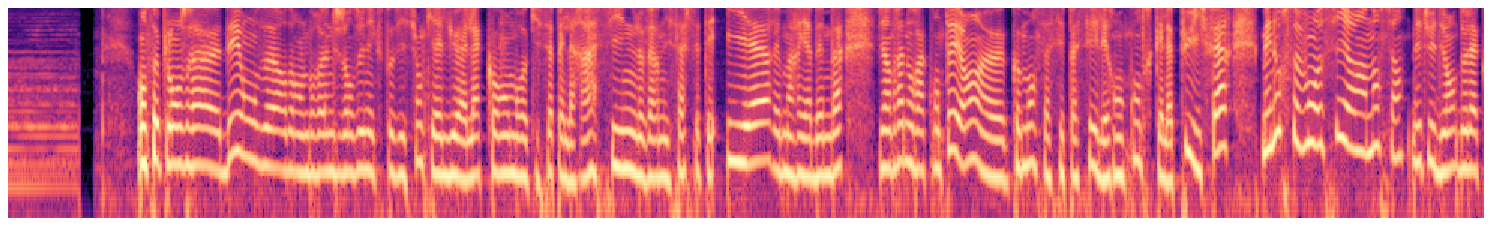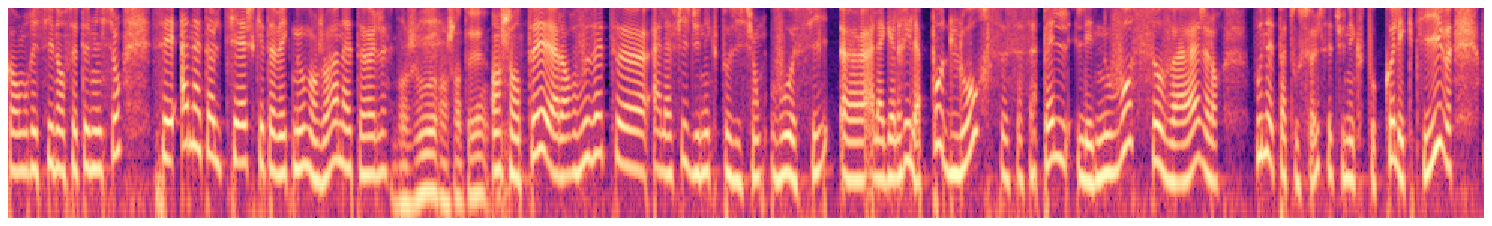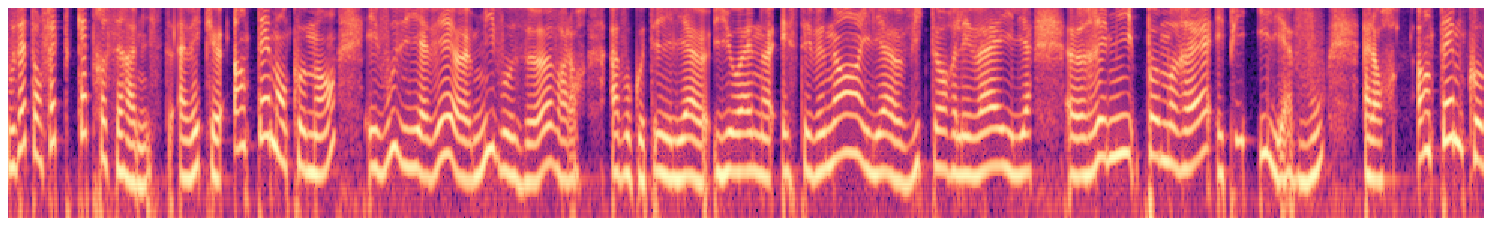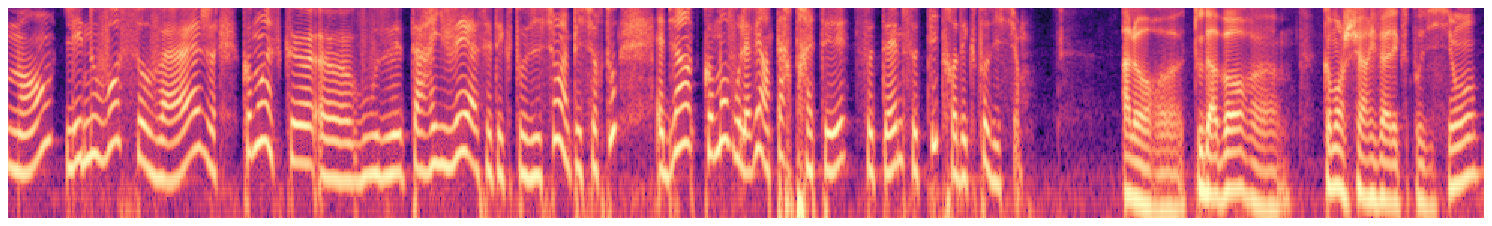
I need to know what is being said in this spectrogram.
On se plongera dès 11h dans le brunch dans une exposition qui a lieu à Lacambre qui s'appelle Racine. Le vernissage c'était hier et Maria Bemba viendra nous raconter hein, euh, comment ça s'est passé et les rencontres qu'elle a pu y faire. Mais nous recevons aussi un ancien étudiant de Lacambre ici dans cette émission. C'est Anatole Tiège qui est avec nous. Bonjour Anatole. Bonjour, enchanté. Enchanté. Alors vous êtes euh, à l'affiche d'une exposition, vous aussi, euh, à la galerie La Peau de l'Ours. Ça s'appelle Les Nouveaux Sauvages. Alors vous n'êtes pas tout seul, c'est une expo collective. Vous êtes en fait quatre céramistes avec euh, un thème en commun et vous y avez euh, mis vos œuvres. Alors, à vos côtés, il y a euh, Johan Estevenin, il y a Victor Léveil, il y a Rémi Pommeret et puis il y a vous. Alors, un thème commun, les nouveaux sauvages. Comment est-ce que vous êtes arrivé à cette exposition Et puis surtout, eh bien, comment vous l'avez interprété, ce thème, ce titre d'exposition? Alors, tout d'abord, comment je suis arrivé à l'exposition?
